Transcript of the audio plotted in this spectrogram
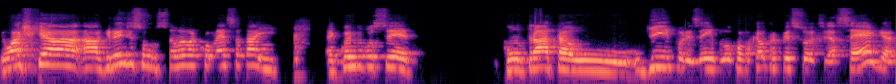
Eu acho que a, a grande solução ela começa daí. É quando você contrata o, o Gui, por exemplo, ou qualquer outra pessoa que seja cega,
